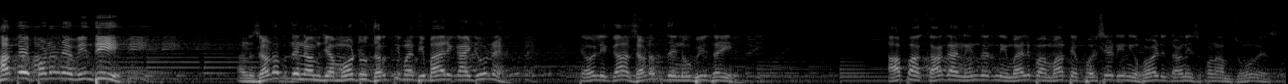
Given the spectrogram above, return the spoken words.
હાથે પડને વિંધી અને ઝડપ દઈને આમ જ્યાં મોટું ધરતીમાંથી બહાર કાઢ્યું ને, ત્યાં ઓલી ગા ઝડપ દઈને ઊભી થઈ. આપા કાગા નીંદરની માલિપા માથે પછેડીની હોડ તાણીશ પણ આમ જોવે છે.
